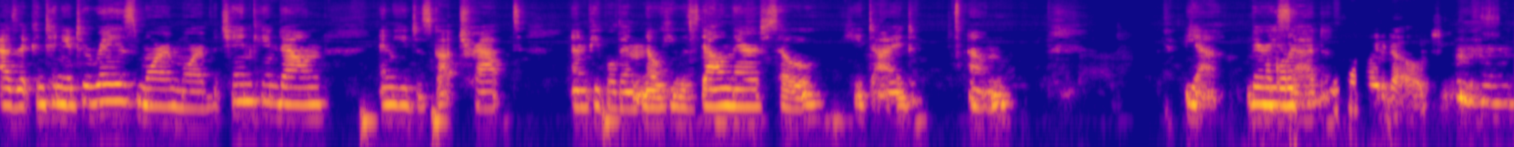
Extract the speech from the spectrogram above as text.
as it continued to raise, more and more of the chain came down, and he just got trapped. And people didn't know he was down there, so he died. Um, yeah, very Like, sad. way to go. Jeez. hmm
